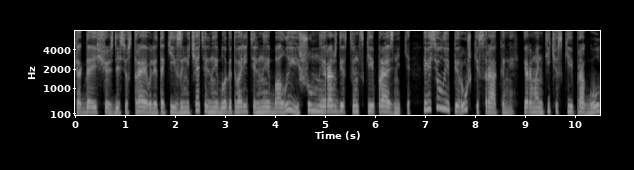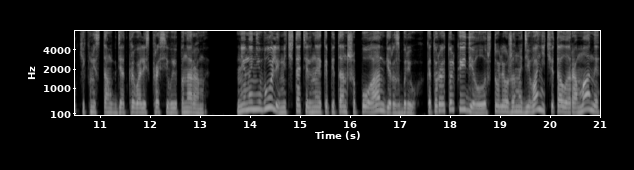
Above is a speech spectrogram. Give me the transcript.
Когда еще здесь устраивали такие замечательные благотворительные балы и шумные рождественские праздники, и веселые пирушки с раками, и романтические прогулки к местам, где открывались красивые панорамы. Не на него ли мечтательная капитанша По Ангерсбрю, которая только и делала, что лежа на диване читала романы,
